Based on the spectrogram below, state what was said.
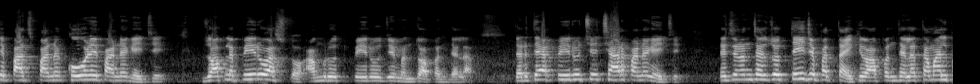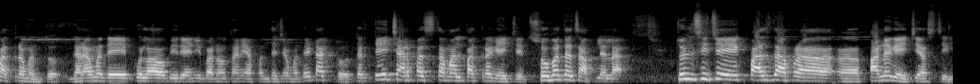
ते पाच पानं कोवळे पानं घ्यायचे. जो आपला पेरू असतो अमृत पेरू जे म्हणतो आपण त्याला तर त्या पेरूचे चार पानं घ्यायचे. त्याच्यानंतर जो तेज पत्ता आहे किंवा आपण त्याला तमालपात्र म्हणतो घरामध्ये पुलाव बिर्याणी बनवताना आपण त्याच्यामध्ये टाकतो तर ते चार पाच तमालपात्र घ्यायचे. सोबतच आपल्याला तुलसीचे एक पाच दहा प्रा- पानं घ्यायची असतील.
